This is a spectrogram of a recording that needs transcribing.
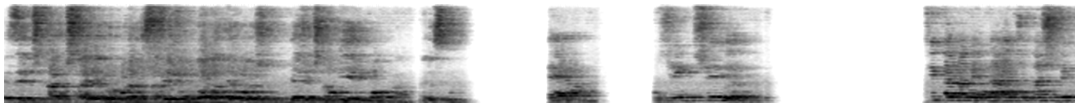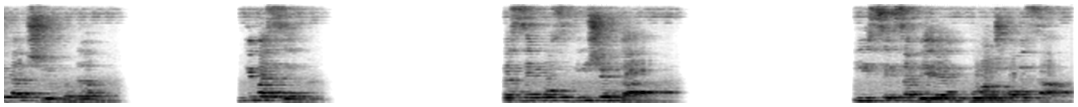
Quer dizer, a gente tá, estaria procurando essa mesma bola até hoje e a gente não ia encontrar, não é isso? É, a gente fica, na verdade, na expectativa, né? O que vai ser? Vai ser conseguir enxergar e sem saber por onde começar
